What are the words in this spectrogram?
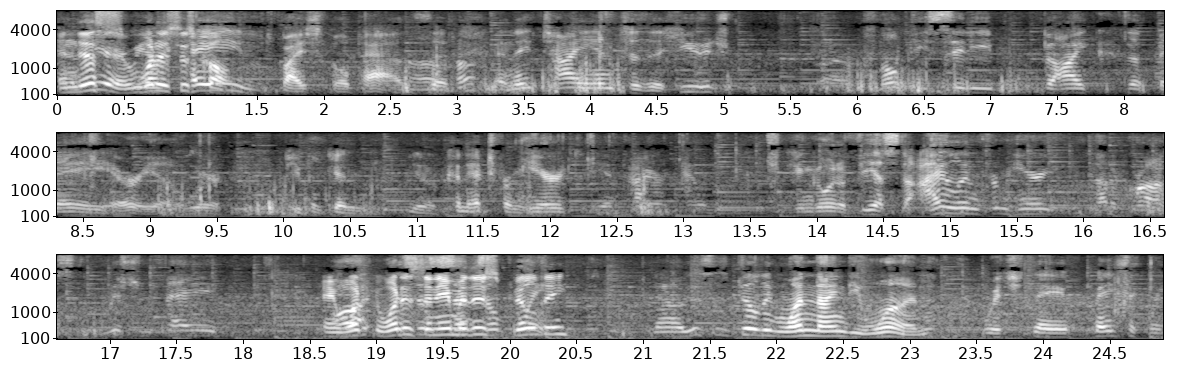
And, and this, here, what is this called? Bicycle paths, uh -huh. and they tie into the huge uh, multi-city bike the bay area where people can, you know, connect from here to the entire county. You can go to Fiesta Island from here. You can cut across the Mission Bay and what what is the name of this building? Now this is building 191, which they basically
